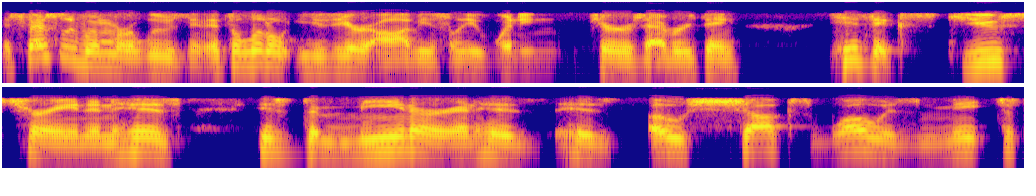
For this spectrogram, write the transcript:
especially when we're losing. It's a little easier obviously winning cures everything. His excuse train and his his demeanor and his his oh shucks woe is me just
